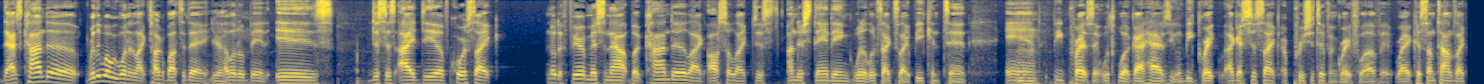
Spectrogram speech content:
that's kind of really what we want to like talk about today Yeah. a little bit is just this idea of course like know the fear of missing out but kind of like also like just understanding what it looks like to like be content and Mm. be present with what God has you and be great I guess just like appreciative and grateful of it right cuz sometimes like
